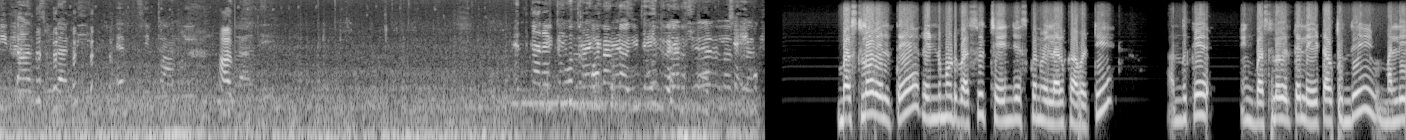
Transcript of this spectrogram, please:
తింటాను చూడండి ఎంత తింటాను చూడండి ఎందుకంటే బస్లో వెళ్తే రెండు మూడు బస్సులు చేంజ్ చేసుకొని వెళ్ళాలి కాబట్టి అందుకే ఇంక బస్లో వెళ్తే లేట్ అవుతుంది. మళ్ళీ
